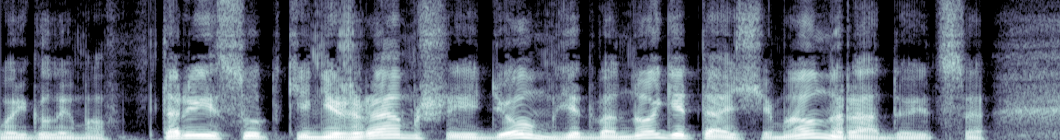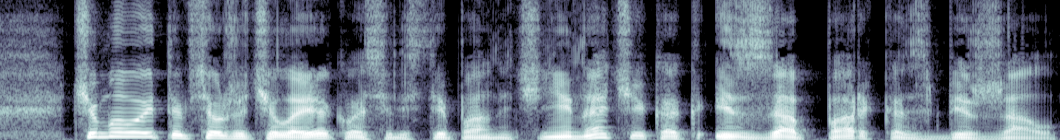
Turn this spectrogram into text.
головой Глымов. «Вторые сутки не жрамши, идем, едва ноги тащим, а он радуется. Чумовой ты все же человек, Василий Степанович, не иначе, как из зоопарка сбежал».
